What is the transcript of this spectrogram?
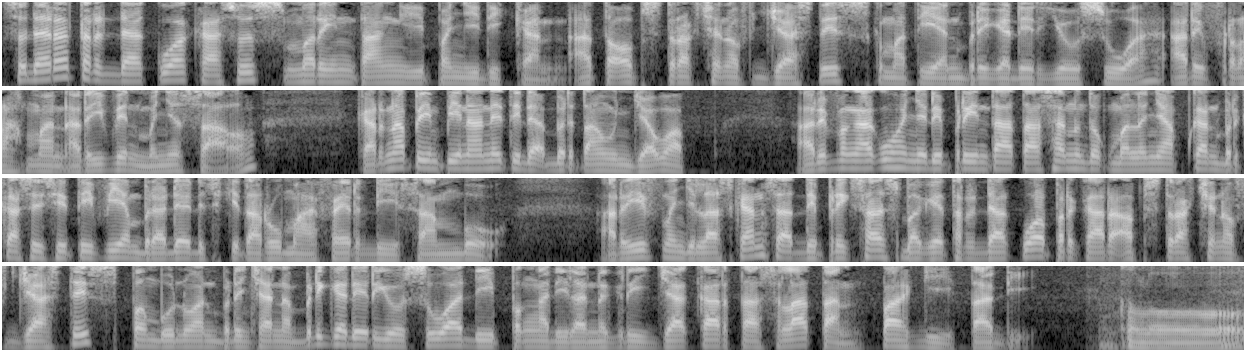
Saudara terdakwa kasus merintangi penyidikan atau obstruction of justice kematian Brigadir Yosua, Arif Rahman Arifin menyesal karena pimpinannya tidak bertanggung jawab. Arif mengaku hanya diperintah atasan untuk melenyapkan berkas CCTV yang berada di sekitar rumah Ferdi Sambo. Arif menjelaskan saat diperiksa sebagai terdakwa perkara obstruction of justice pembunuhan berencana Brigadir Yosua di Pengadilan Negeri Jakarta Selatan pagi tadi. Kalau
